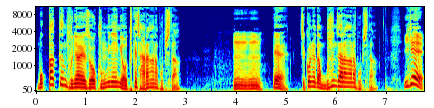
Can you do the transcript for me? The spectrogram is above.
못 깎은 분야에서 국민의힘이 어떻게 자랑하나 봅시다. 음, 음. 예. 집권여당 무슨 자랑하나 봅시다. 이게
